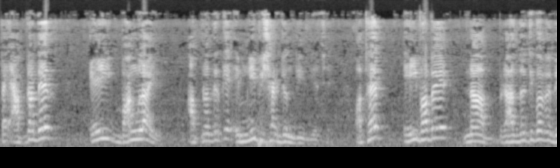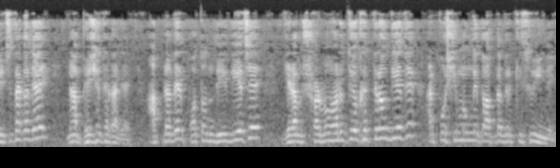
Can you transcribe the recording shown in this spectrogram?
তাই আপনাদের এই বাংলায় আপনাদেরকে এমনি বিসর্জন দিয়ে দিয়েছে। অর্থাৎ এইভাবে না রাজনৈতিকভাবে বেঁচে থাকা যায়, না ভেসে থাকা যায়। আপনাদের পতন দিয়ে দিয়েছে যেরকম সর্বভারতীয় ক্ষেত্রেও দিয়েছে, আর পশ্চিমবঙ্গে তো আপনাদের কিছুই নেই।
